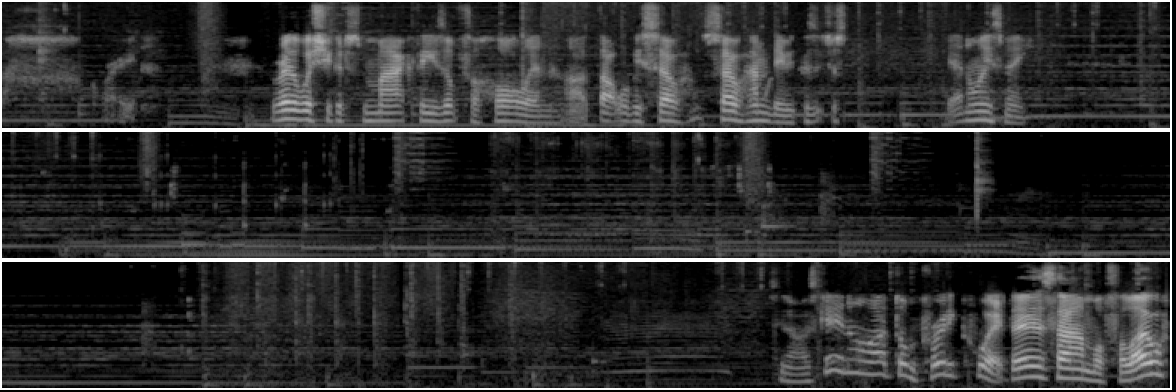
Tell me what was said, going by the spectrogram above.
great. I really wish you could just mark these up for hauling. Uh, that would be so so handy because it just it annoys me. You know, I was getting all that done pretty quick. There's our Muffalo.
